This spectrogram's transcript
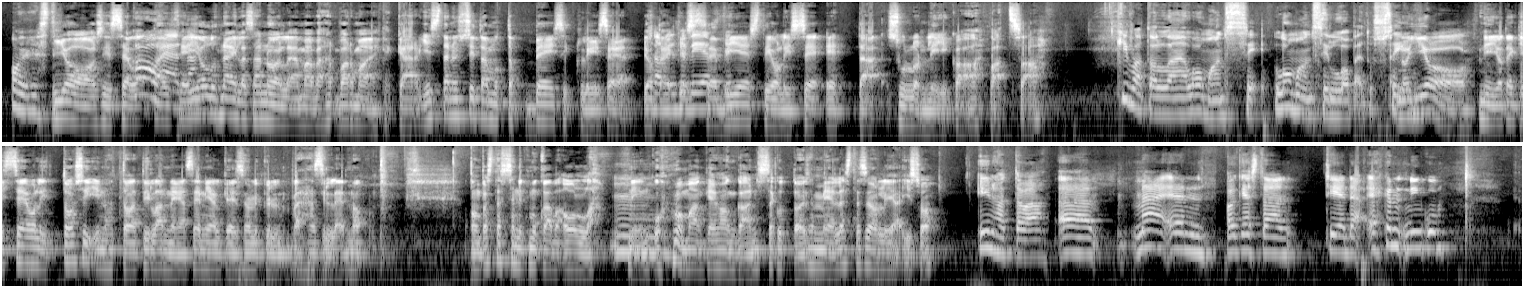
oikeasti? Joo, siis sella, tai se ei ollut näillä sanoilla ja mä vähän varmaan ehkä kärjistänyt sitä, mutta basically se jotenkin se viesti, se viesti oli se, että sulla on liikaa vatsaa kiva tollainen lomanssi, lomanssin lopetus siinä. No joo, niin jotenkin se oli tosi inhottava tilanne ja sen jälkeen se oli kyllä vähän silleen, no onpas tässä nyt mukava olla mm. niin kuin, oman kehon kanssa, kun toisen mielestä se oli liian iso. Inhottavaa. Äh, mä en oikeastaan tiedä, ehkä niin kuin,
